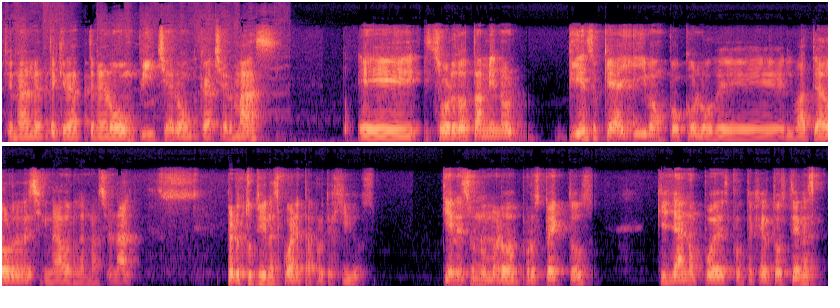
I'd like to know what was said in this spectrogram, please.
Generalmente querían tener o un pitcher o un catcher más. Eh, sobre todo también pienso que ahí iba un poco lo del bateador designado en la nacional. Pero tú tienes 40 protegidos. Tienes un número de prospectos que ya no puedes proteger. Entonces tienes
